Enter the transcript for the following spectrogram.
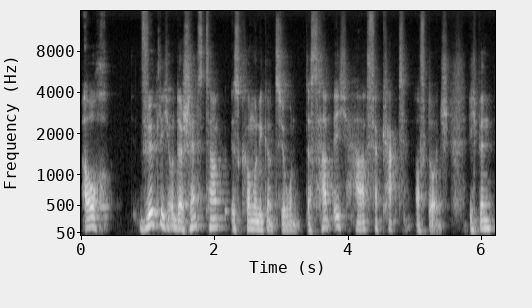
auch wirklich unterschätzt habe, ist Kommunikation. Das habe ich hart verkackt auf Deutsch. Ich bin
